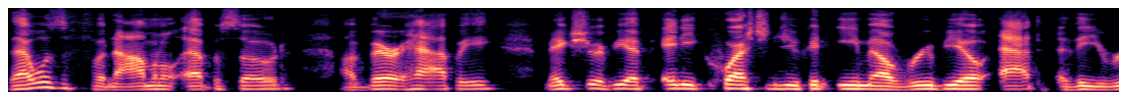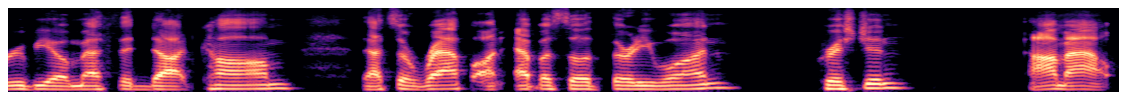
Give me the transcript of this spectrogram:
that was a phenomenal episode. I'm very happy. Make sure if you have any questions, you can email rubio at the rubio method.com. That's a wrap on episode 31. Christian, I'm out.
